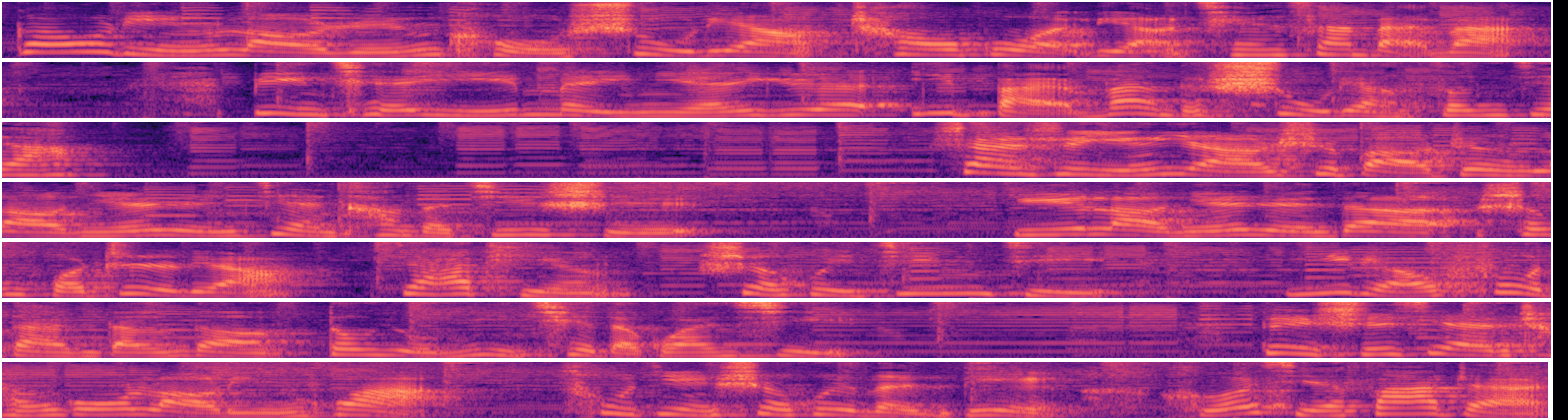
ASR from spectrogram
高龄老人口数量超过两千三百万。并且以每年约一百万的数量增加。膳食营养是保证老年人健康的基石，与老年人的生活质量、家庭、社会经济、医疗负担等等都有密切的关系，对实现成功老龄化、促进社会稳定和谐发展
